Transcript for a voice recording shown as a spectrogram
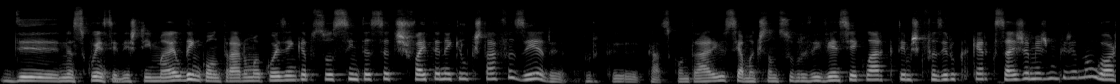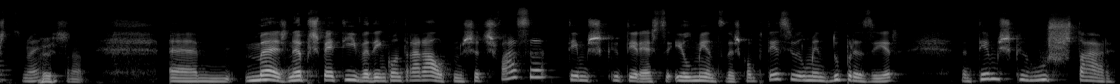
de, na sequência deste e-mail, de encontrar uma coisa em que a pessoa se sinta satisfeita naquilo que está a fazer. Porque, caso contrário, se é uma questão de sobrevivência, é claro que temos que fazer o que quer que seja, mesmo que a gente não goste, não é? Um, mas na perspectiva de encontrar algo que nos satisfaça, temos que ter este elemento das competências, o elemento do prazer. Temos que gostar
